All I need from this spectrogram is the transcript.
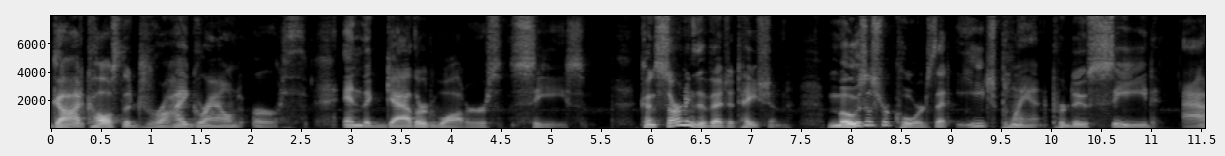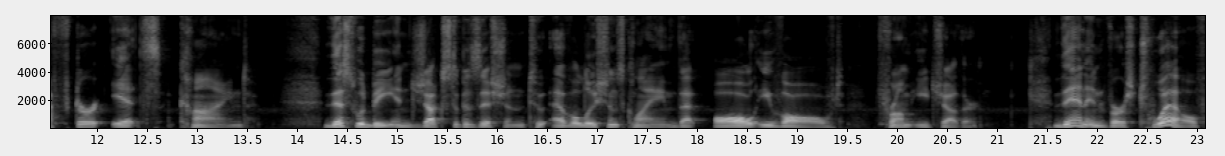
God calls the dry ground earth and the gathered waters seas. Concerning the vegetation, Moses records that each plant produced seed after its kind. This would be in juxtaposition to evolution's claim that all evolved from each other. Then in verse 12,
